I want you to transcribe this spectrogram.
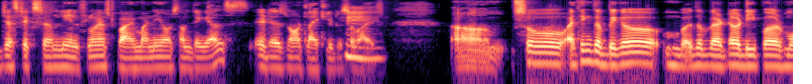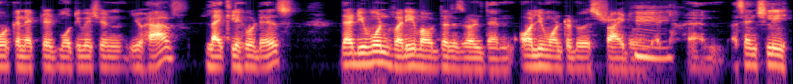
just externally influenced by money or something else it is not likely to survive. Um, so i think the bigger the better deeper more connected motivation you have likelihood is that you won't worry about the result then. All you want to do is try doing Hmm. it and essentially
